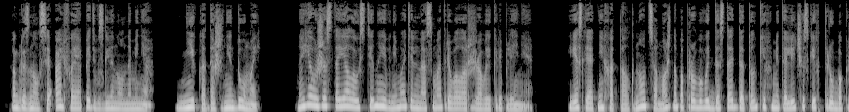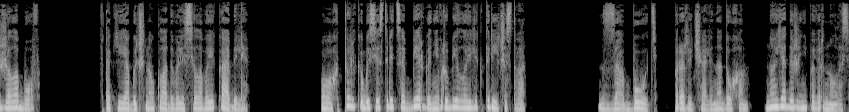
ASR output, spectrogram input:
— огрызнулся Альфа и опять взглянул на меня. «Ника, даже не думай!» Но я уже стояла у стены и внимательно осматривала ржавые крепления. Если от них оттолкнуться, можно попробовать достать до тонких металлических трубок желобов. В такие обычно укладывали силовые кабели. Ох, только бы сестрица Берга не врубила электричество. «Забудь!» — прорычали над ухом. Но я даже не повернулась.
